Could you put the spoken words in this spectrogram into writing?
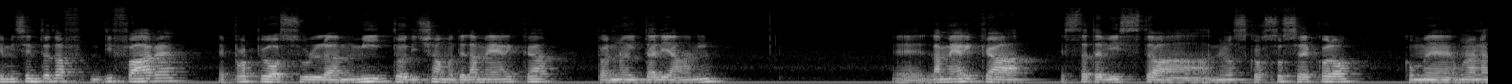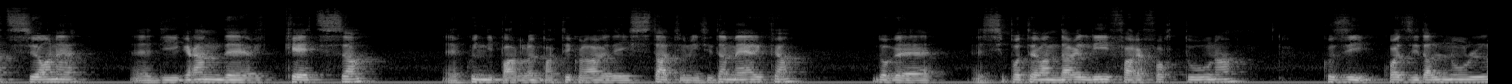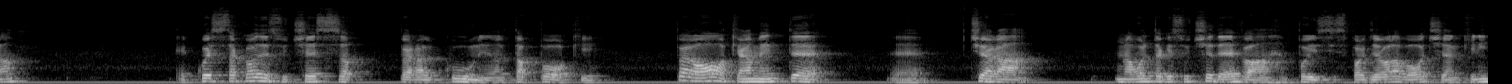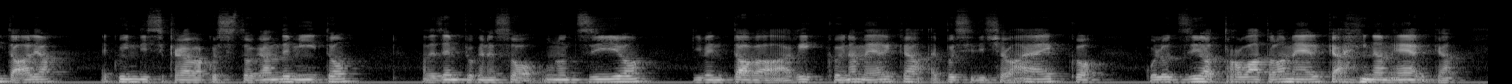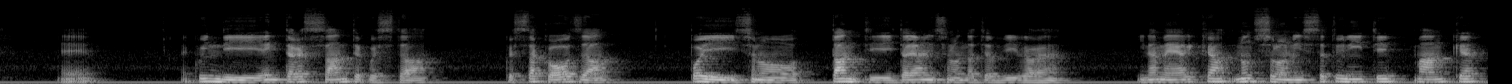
che mi sento da, di fare è proprio sul mito, diciamo, dell'America per noi italiani. Eh, L'America è stata vista nello scorso secolo come una nazione eh, di grande ricchezza, eh, quindi parlo in particolare degli Stati Uniti d'America, dove eh, si poteva andare lì, fare fortuna, così quasi dal nulla. E questa cosa è successa per alcuni, in realtà pochi, però chiaramente eh, c'era una volta che succedeva, poi si sporgeva la voce anche in Italia e quindi si creava questo grande mito, ad esempio che ne so, uno zio diventava ricco in America e poi si diceva, eh, ecco, quello zio ha trovato l'America in America. E, e quindi è interessante questa, questa cosa. Poi sono tanti italiani sono andati a vivere in America, non solo negli Stati Uniti, ma anche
